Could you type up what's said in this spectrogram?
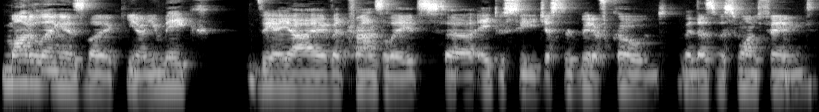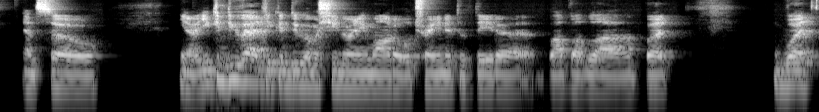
modeling is like you know you make the AI that translates uh, A to C just a bit of code that does this one thing, and so you know you can do that. You can do a machine learning model, train it with data, blah blah blah. But what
